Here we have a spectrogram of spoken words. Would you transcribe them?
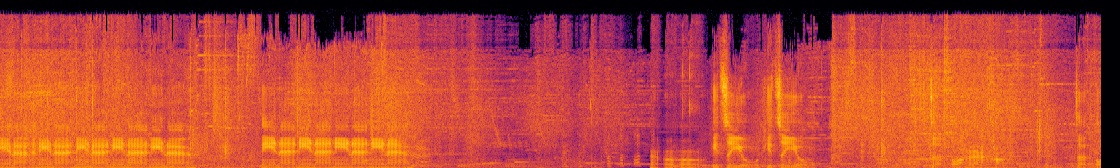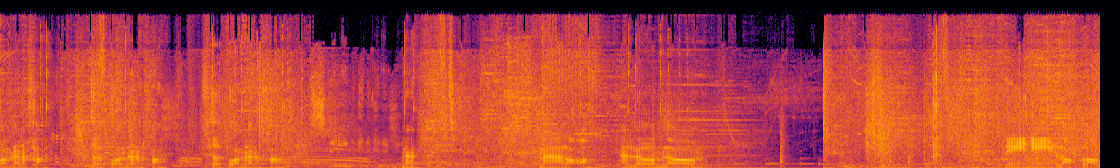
นี่นะนี่นะนี่นะนี่นะนี่นะนี่นะนี่นะนี่นะนี่นะเออเออเออพี่จะอยู่พี่จะอยู่เจอตัวมาแล้วนะคะเจอตัวมาแล้วนะคะเจอตัวมาแล้วนะคะเจอตัวมาแล้วนะคะนั่นมาเหรออะเริ่มเริ่มนี่นี่ล็อกล็อก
